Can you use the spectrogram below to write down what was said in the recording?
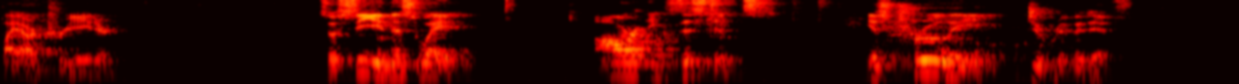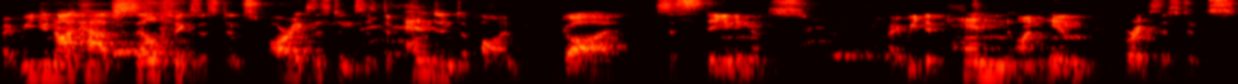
by our Creator. So, see, in this way, our existence is truly derivative. Right? We do not have self existence. Our existence is dependent upon God sustaining us. Right? We depend on Him for existence.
